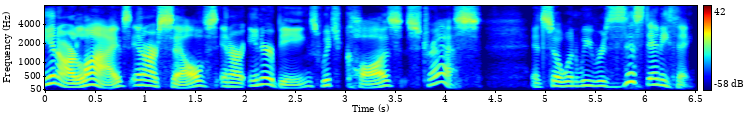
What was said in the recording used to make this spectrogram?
in our lives, in ourselves, in our inner beings, which cause stress. And so when we resist anything,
